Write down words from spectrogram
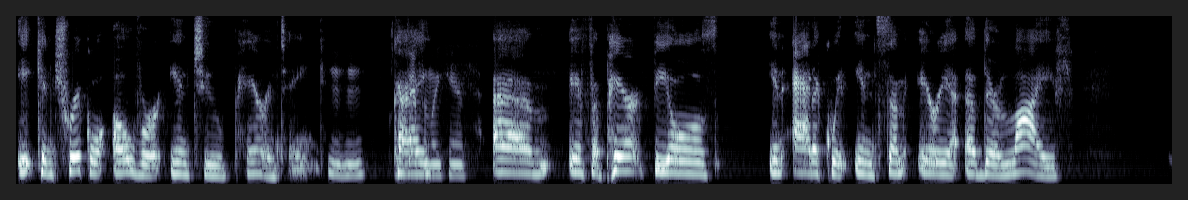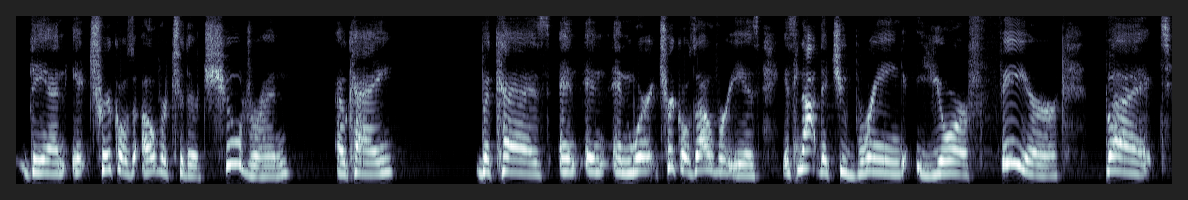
it can trickle over into parenting. Okay, Definitely can. um, if a parent feels inadequate in some area of their life, then it trickles over to their children, okay? Because, and, and, and where it trickles over is, it's not that you bring your fear, but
